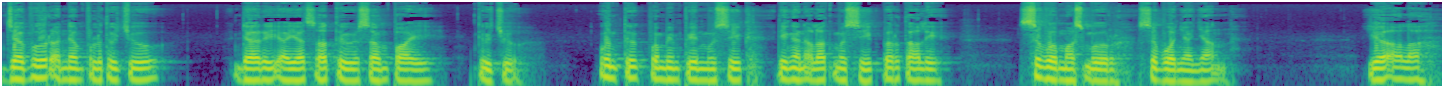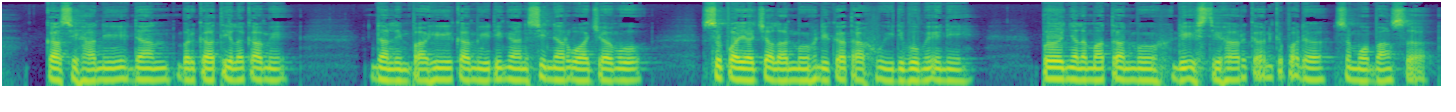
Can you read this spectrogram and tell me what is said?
Jabur 67 dari ayat 1 sampai 7 untuk pemimpin musik dengan alat musik bertali sebuah mazmur sebuah nyanyian. Ya Allah kasihani dan berkatilah kami dan limpahi kami dengan sinar wajahmu supaya jalanmu diketahui di bumi ini. Penyelamatanmu diistiharkan kepada semua bangsa.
